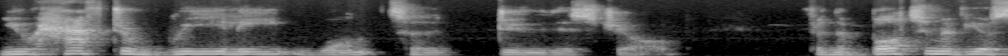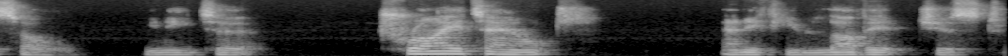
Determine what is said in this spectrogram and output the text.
You have to really want to do this job from the bottom of your soul. You need to try it out. And if you love it, just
